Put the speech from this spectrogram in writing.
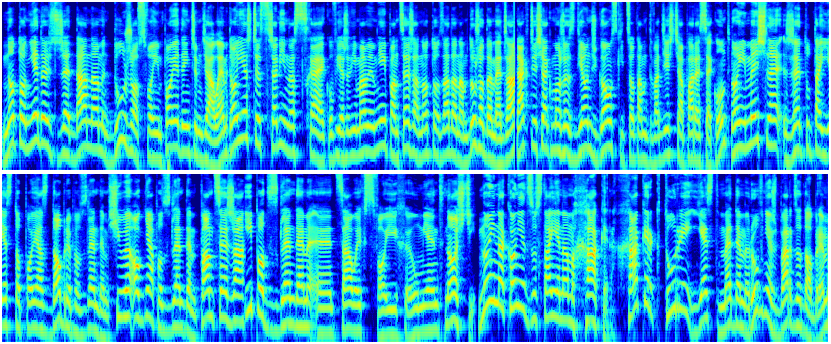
no to nie dość, że da nam dużo swoim pojedynczym działem, to jeszcze strzeli nas z haeków. Jeżeli mamy mniej pancerza, no to zada nam dużo damage'a. Tak czy siak może zdjąć gąski co tam 20 parę sekund. No i myślę, że tutaj jest to pojazd dobry pod względem siły ognia, pod względem pancerza i pod względem e, całych swoich umiejętności. No i na koniec zostaje nam haker. Haker, który jest medem również bardzo dobrym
